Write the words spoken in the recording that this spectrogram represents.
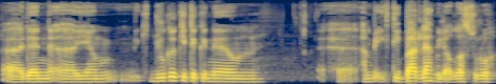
Uh, dan uh, yang juga kita kena uh, ambil iktibar lah bila Allah suruh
